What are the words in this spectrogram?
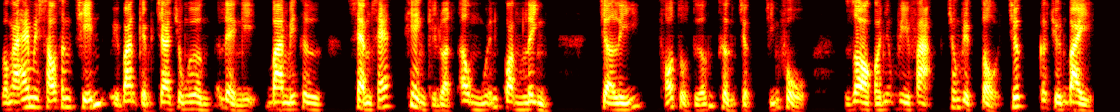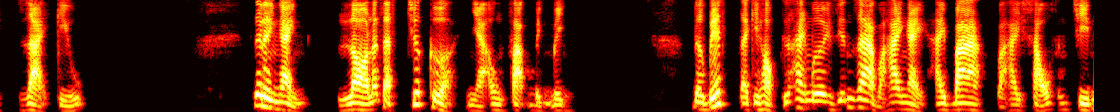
Vào ngày 26 tháng 9, Ủy ban Kiểm tra Trung ương đã đề nghị Ban Bí thư xem xét thi hành kỷ luật ông Nguyễn Quang Linh, trợ lý Phó Thủ tướng Thường trực Chính phủ do có những vi phạm trong việc tổ chức các chuyến bay giải cứu. Đây là hình ảnh lò đã đặt trước cửa nhà ông Phạm Bình Minh. Được biết, tại kỳ họp thứ 20 diễn ra vào hai ngày 23 và 26 tháng 9,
